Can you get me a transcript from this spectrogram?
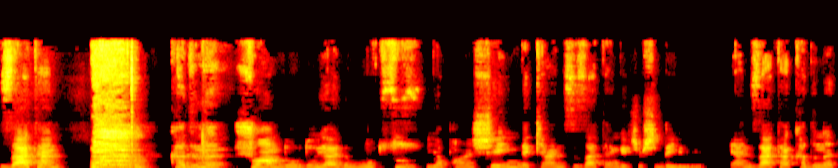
Zaten kadını şu an durduğu yerde mutsuz yapan şeyin de kendisi zaten geçmişi değil mi? Yani zaten kadını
